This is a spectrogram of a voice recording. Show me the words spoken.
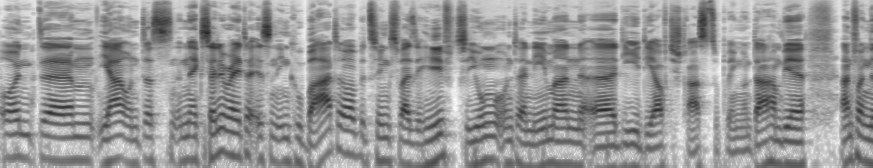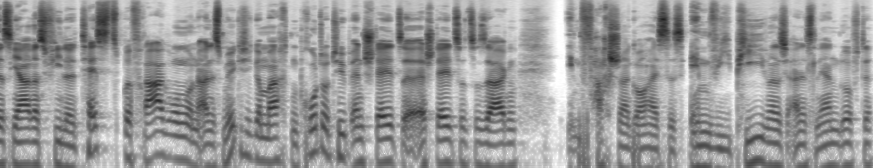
und ähm, ja, und das ein Accelerator ist ein Inkubator, beziehungsweise hilft jungen Unternehmern, äh, die Idee auf die Straße zu bringen. Und da haben wir Anfang des Jahres viele Tests, Befragungen und alles Mögliche gemacht, ein Prototyp erstellt, äh, erstellt sozusagen. Im Fachjargon heißt es MVP, was ich alles lernen durfte.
